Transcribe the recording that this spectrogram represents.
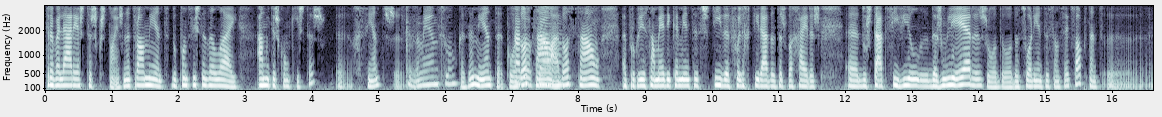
trabalhar estas questões. Naturalmente, do ponto de vista da lei, há muitas conquistas uh, recentes. Eh, casamento. O casamento, com a adoção, adoção, a adoção, a procriação medicamente assistida, foi-lhe retiradas as barreiras uh, do estado civil das mulheres ou, do, ou, da sua orientação sexual, portanto, uh,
